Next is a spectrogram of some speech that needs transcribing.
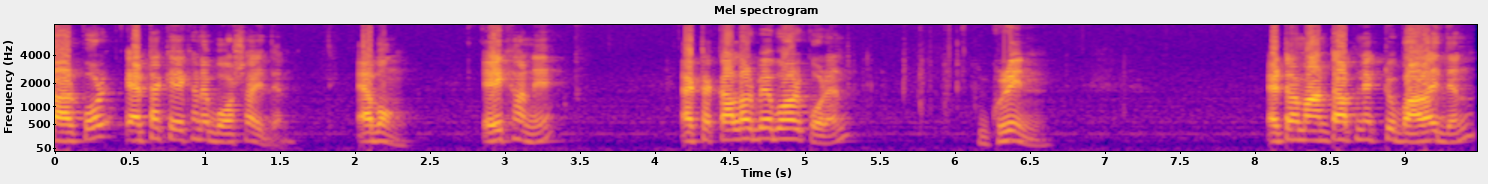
তারপর এটাকে এখানে বসাই দেন এবং এখানে একটা কালার ব্যবহার করেন গ্রিন এটার মানটা আপনি একটু বাড়াই দেন।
